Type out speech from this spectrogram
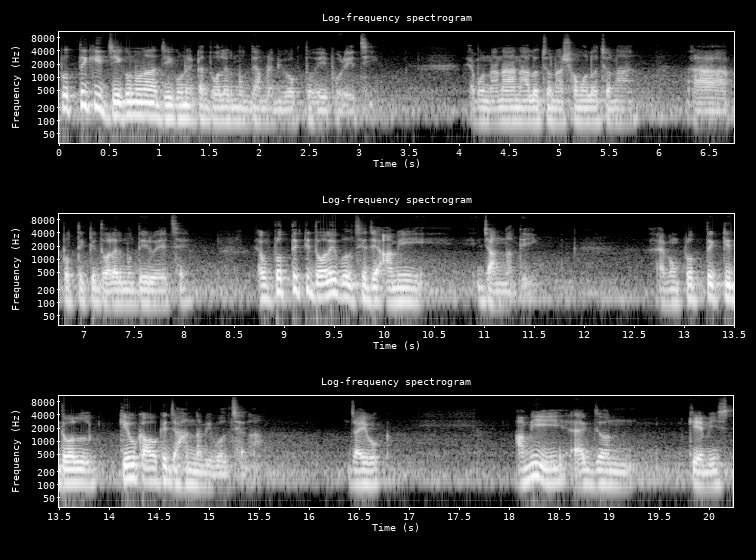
প্রত্যেকেই যে কোনো না যে কোনো একটা দলের মধ্যে আমরা বিভক্ত হয়ে পড়েছি। এবং নানান আলোচনা, সমালোচনা প্রত্যেকটি দলের মধ্যেই রয়েছে। এবং প্রত্যেকটি দলে বলছে যে আমি জান্নাতি এবং প্রত্যেকটি দল কেউ কাউকে জাহান্নাবি বলছে না। যাই হোক, আমি একজন কেমিস্ট,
